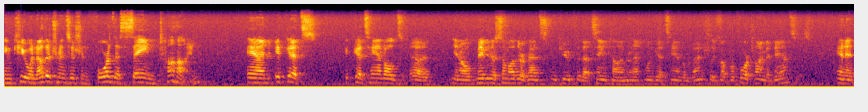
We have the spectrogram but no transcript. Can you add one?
enqueue another transition for the same time, and it gets it gets handled. Uh, you know, maybe there's some other events enqueued for that same time, and that one gets handled eventually, but before time advances. And it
